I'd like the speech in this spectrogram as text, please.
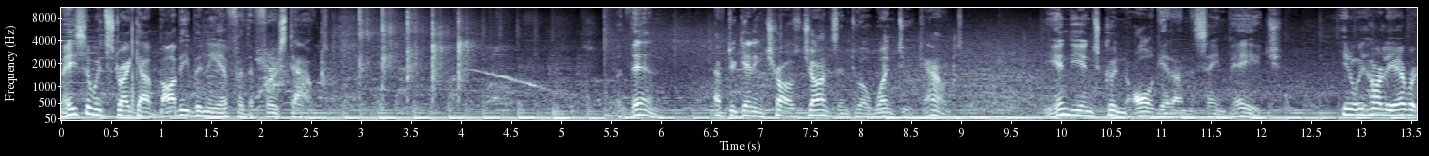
Mesa would strike out Bobby Bonilla for the first out. But then, after getting Charles Johnson to a 1-2 count, the Indians couldn't all get on the same page. You know, we hardly ever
